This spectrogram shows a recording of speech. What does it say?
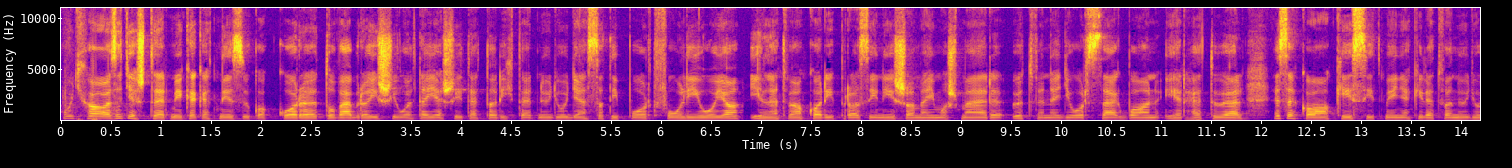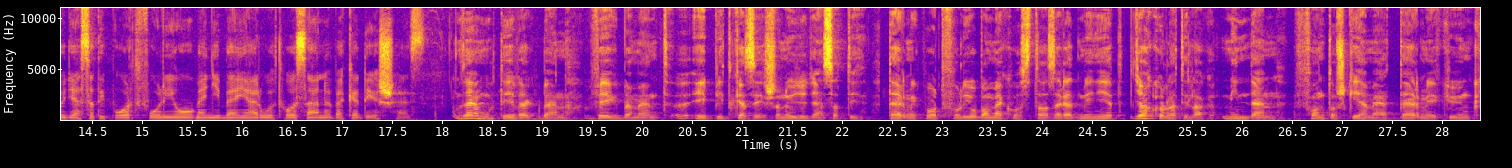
Hogyha az egyes termékeket nézzük, akkor továbbra is jól teljesített a Richter nőgyógyászati portfóliója, illetve a Kariprazin is, amely most már 51 országban érhető el. Ezek a készítmények, illetve a nőgyógyászati portfólió mennyiben járult hozzá a növekedéshez? Az elmúlt években végbe ment építkezés a nőgyógyászati termékportfólióban meghozta az eredményét. Gyakorlatilag minden fontos kiemelt termékünk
